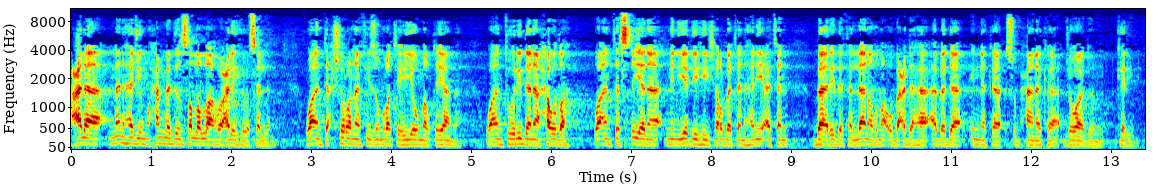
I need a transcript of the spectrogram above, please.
على منهج محمد صلى الله عليه وسلم وأن تحشرنا في زمرته يوم القيامة وأن توردنا حوضه وأن تسقينا من يده شربة هنيئة باردة لا نظمأ بعدها أبدا إنك سبحانك جواد كريم.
